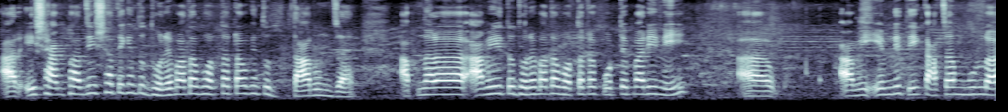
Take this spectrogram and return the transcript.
আর এই শাক ভাজির সাথে কিন্তু ধনে পাতা ভর্তাটাও কিন্তু দারুণ যায়। আপনারা, আমি তো ধনে পাতা ভর্তাটা করতে পারিনি। আমি এমনিতেই কাঁচা মূলা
